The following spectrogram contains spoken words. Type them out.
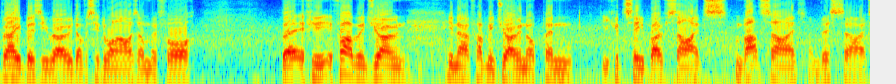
very busy road, obviously the one I was on before. But if you, if I had my drone, you know, if I had my drone up and you could see both sides, that side and this side.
